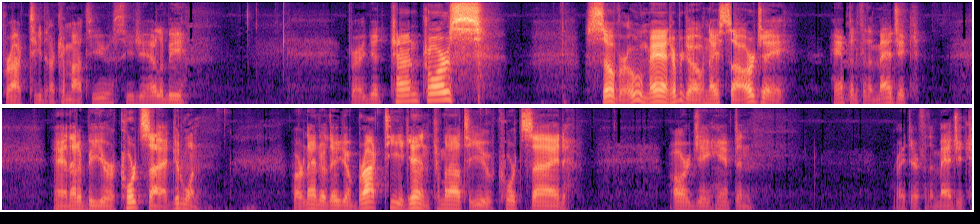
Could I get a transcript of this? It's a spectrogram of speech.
Brock T that'll come out to you. CJ Elleby. Very good. Concourse. Silver. Oh, man. Here we go. Nice uh, RJ Hampton for the Magic. And that'll be your courtside. Good one. Orlando, there you go. Brock T again coming out to you. Courtside. RJ Hampton. Right there for the Magic.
